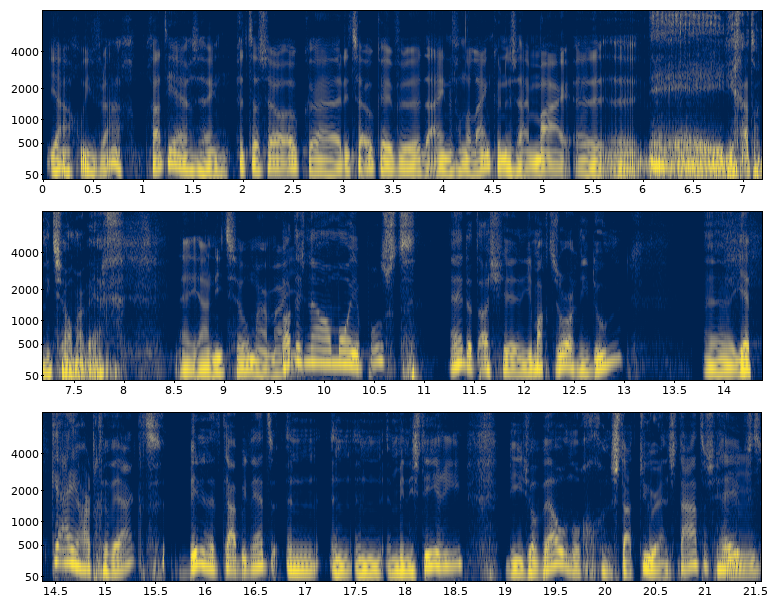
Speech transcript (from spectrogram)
Ja, goede vraag. Gaat hij ergens heen? Het zou ook, eh, dit zou ook even de einde van de lijn kunnen zijn. Maar Nee, die gaat toch niet zomaar weg? Nee, ja, niet zomaar. Maar Wat is nou een mooie post? Dat als je, je mag de zorg niet doen. Eh, je hebt keihard gewerkt. Binnen het kabinet een, een, een, een ministerie die zowel nog statuur en status heeft, Mhm.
